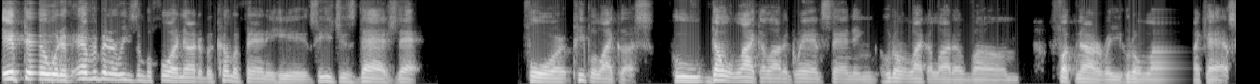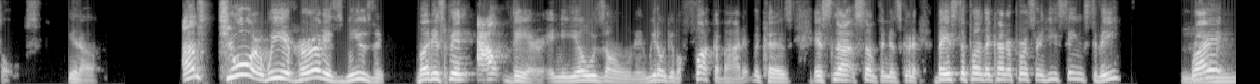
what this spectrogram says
If there would have ever been a reason before now to become a fan of his, he's just dashed that for people like us who don't like a lot of grandstanding, who don't like a lot of um fuck notary, who don't like, assholes, you know. I'm sure we have heard his music but it's been out there in the ozone and we don't give a fuck about it because it's not something that's going to based upon the kind of person he seems to be right mm-hmm.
